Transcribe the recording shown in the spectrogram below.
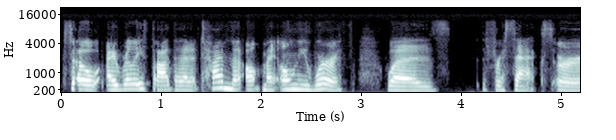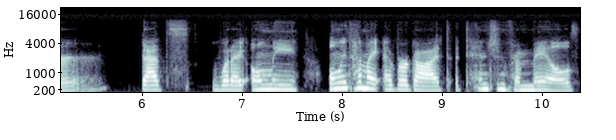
So I really thought that at a time that my only worth was for sex, or that's what I only only time I ever got attention from males,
